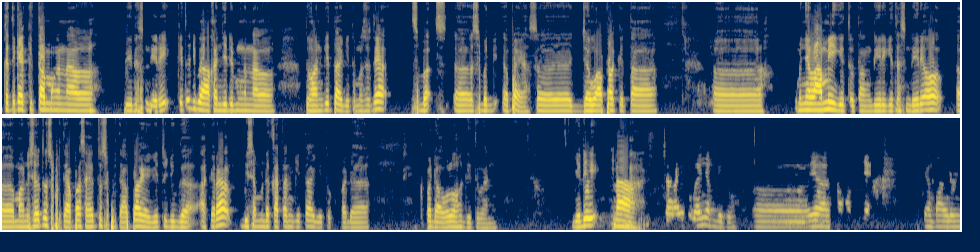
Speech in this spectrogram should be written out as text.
Ketika kita mengenal diri sendiri, kita juga akan jadi mengenal Tuhan kita gitu. Maksudnya seba, eh, sebagai apa ya? Sejauh apa kita eh, menyelami gitu tentang diri kita sendiri. Oh eh, manusia itu seperti apa, saya itu seperti apa kayak gitu juga. Akhirnya bisa mendekatan kita gitu kepada kepada Allah gitu kan. Jadi, nah cara itu banyak gitu. Eh, ya salah satunya yang paling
